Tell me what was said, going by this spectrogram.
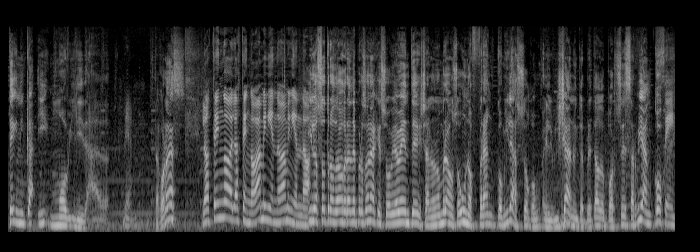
técnica y movilidad. Bien. ¿Te acordás? Los tengo, los tengo. Van viniendo, van viniendo. Y los otros dos grandes personajes, obviamente, ya lo nombramos, son uno, Franco Milazzo, con el villano interpretado por César Bianco, Sí.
